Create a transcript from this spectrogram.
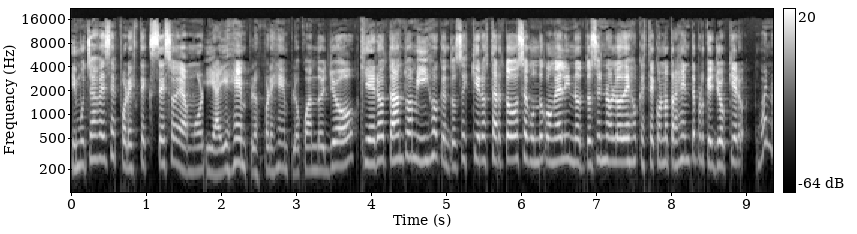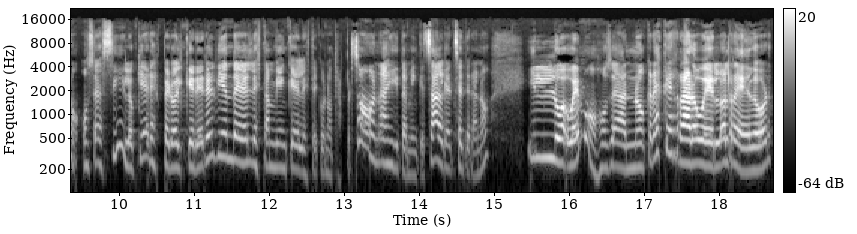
Y muchas veces por este exceso de amor, y hay ejemplos, por ejemplo, cuando yo quiero tanto a mi hijo que entonces quiero estar todo segundo con él y no, entonces no lo dejo que esté con otra gente porque yo quiero, bueno, o sea, sí, lo quieres, pero el querer el bien de él es también que él esté con otras personas y también que salga, etcétera, ¿no? Y lo vemos, o sea, no creas que es raro verlo alrededor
